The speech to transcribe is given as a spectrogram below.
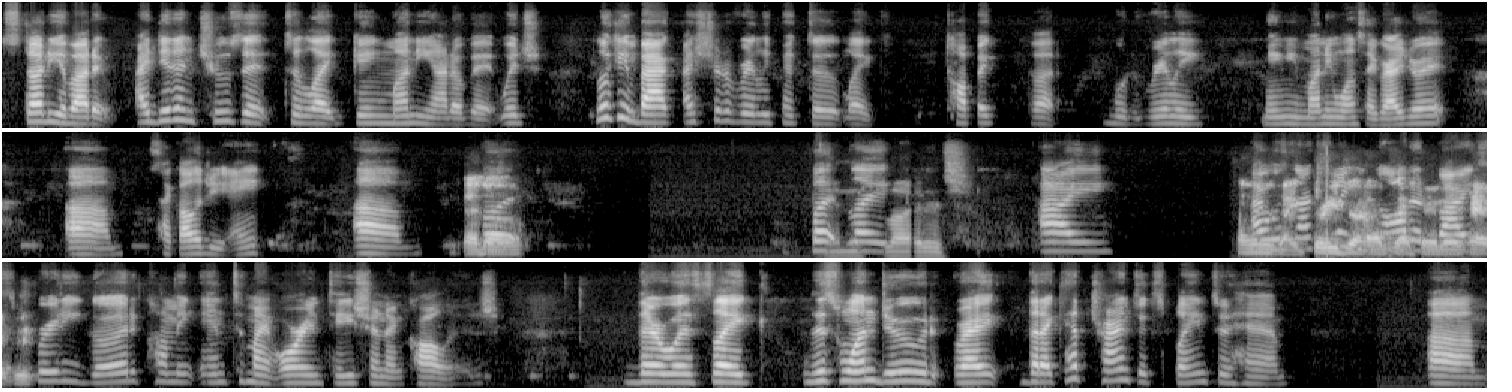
study about it. I didn't choose it to like gain money out of it, which looking back, I should have really picked a like topic that would really make me money once I graduate. Um, psychology ain't. Um, At But- but like slightest. I I I was was like actually three jobs out there that advised have it. pretty good coming into my orientation in college. There was like this one dude, right, that I kept trying to explain to him. Um,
